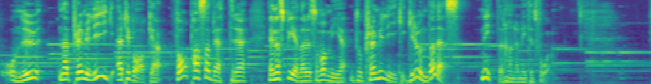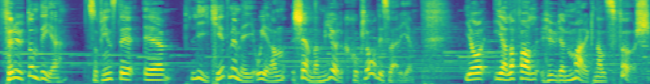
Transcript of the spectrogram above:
Och nu när Premier League är tillbaka, vad passar bättre än en spelare som var med då Premier League grundades 1992? Förutom det så finns det eh, likhet med mig och eran kända mjölkchoklad i Sverige. Ja, i alla fall hur den marknadsförs.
